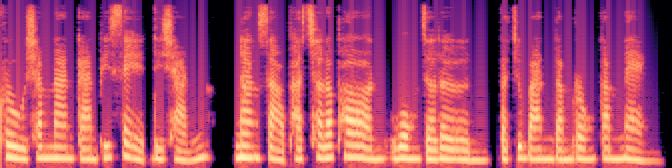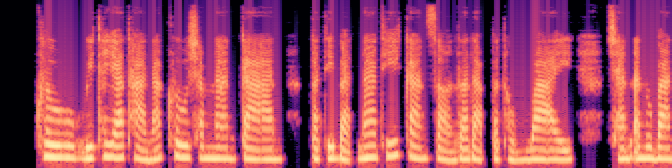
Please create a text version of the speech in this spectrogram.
ครูชำนาญการพิเศษดิฉัน นางสาวพัชรพร วงเจริญ ปัจจุบันดำรงตำแหน่ง ครูวิทยาฐานะครูชำนาญการ ปฏิบัติหน้าที่การสอนระดับปฐมวัย ชั้นอนุบาล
